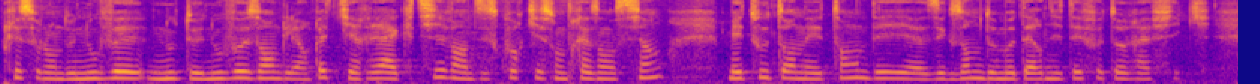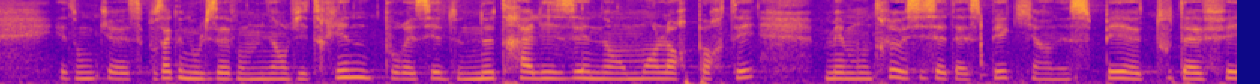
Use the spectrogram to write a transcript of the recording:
pris selon de nouveaux, de angles et en fait qui réactivent un discours qui sont très anciens, mais tout en étant des euh, exemples de modernité photographique. Et donc euh, c'est pour ça que nous les avons mis en vitrine, pour essayer de neutraliser néanmoins leur portée, mais montrer aussi cet aspect qui est un aspect euh, tout à fait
